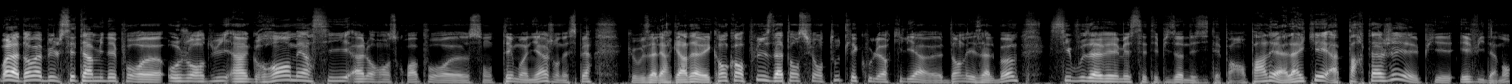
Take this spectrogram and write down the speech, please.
Voilà, dans ma bulle, c'est terminé pour euh, aujourd'hui. Un grand merci à Laurence Croix pour euh, son témoignage. On espère que vous allez regarder avec encore plus d'attention toutes les couleurs qu'il y a dans les albums. Si vous avez aimé cet épisode, n'hésitez pas à en parler, à liker, à partager. Et puis évidemment,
